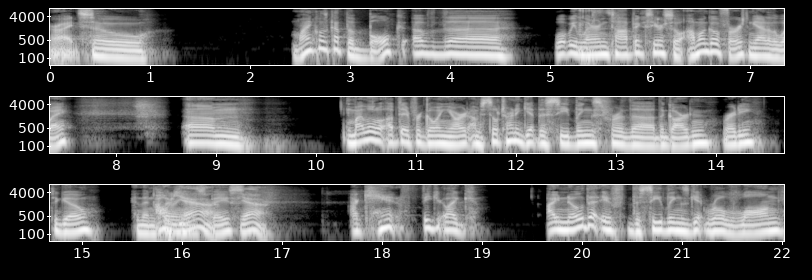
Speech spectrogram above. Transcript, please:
All right. So Michael's got the bulk of the what we learned topics here. So I'm gonna go first and get out of the way. Um my little update for going yard. I'm still trying to get the seedlings for the the garden ready to go and then Oh, clearing out yeah. space. Yeah. I can't figure like I know that if the seedlings get real long,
